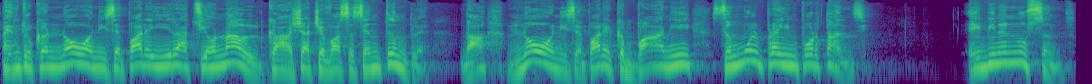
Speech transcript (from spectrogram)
Pentru că nouă ni se pare irațional ca așa ceva să se întâmple. Da? Nouă ni se pare că banii sunt mult prea importanți. Ei bine, nu sunt.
